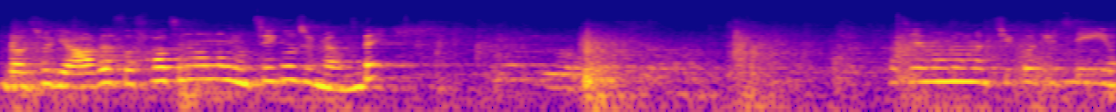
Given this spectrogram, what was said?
나 저기 아래서 사진 하나만 찍어주면 안 돼? 사진 하나만 찍어주세요.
